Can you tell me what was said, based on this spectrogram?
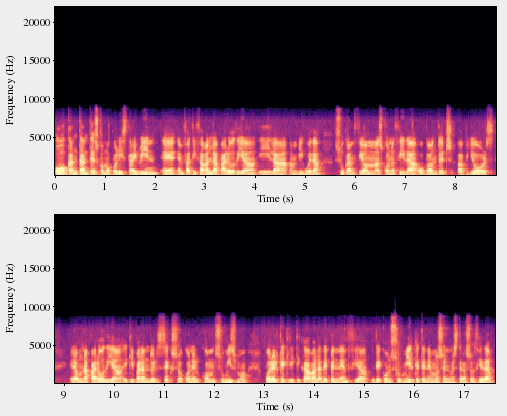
O cantantes como Polystyrene eh, enfatizaban la parodia y la ambigüedad, su canción más conocida, O Bondage Up Yours, era una parodia equiparando el sexo con el consumismo, por el que criticaba la dependencia de consumir que tenemos en nuestra sociedad.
